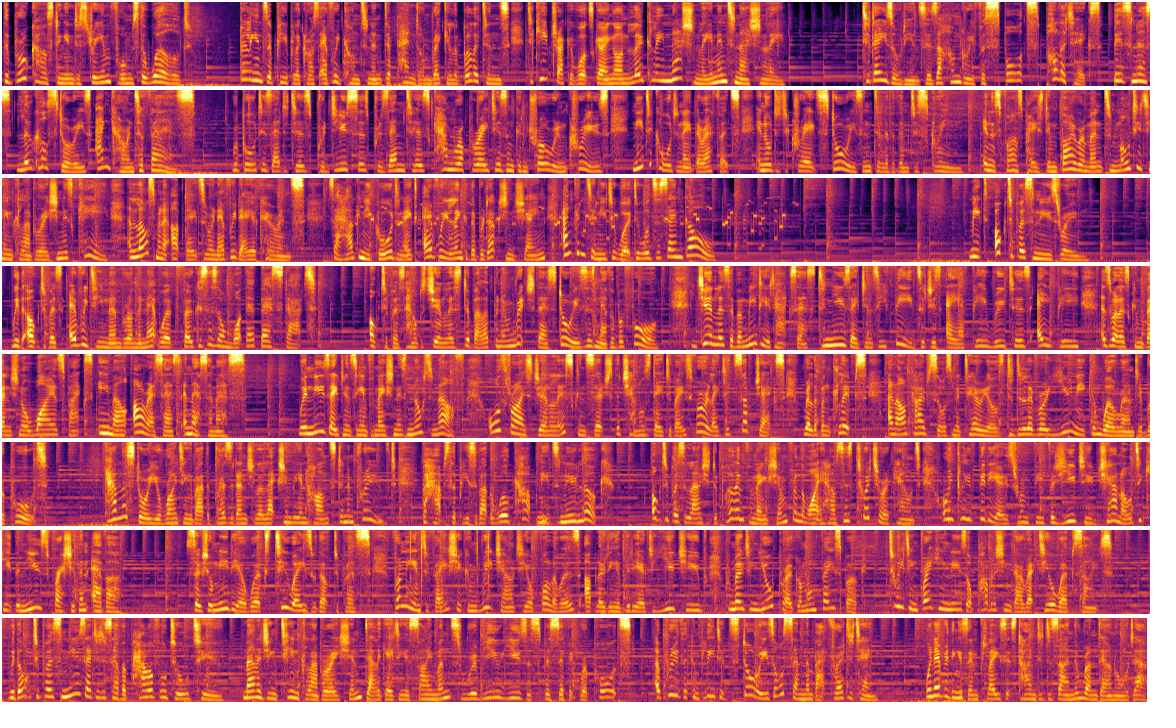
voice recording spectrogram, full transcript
The broadcasting industry informs the world. Billions of people across every continent depend on regular bulletins to keep track of what's going on locally, nationally, and internationally. Today's audiences are hungry for sports, politics, business, local stories, and current affairs. Reporters, editors, producers, presenters, camera operators, and control room crews need to coordinate their efforts in order to create stories and deliver them to screen. In this fast paced environment, multi team collaboration is key, and last minute updates are an everyday occurrence. So, how can you coordinate every link of the production chain and continue to work towards the same goal? Meet Octopus Newsroom. With Octopus, every team member on the network focuses on what they're best at. Octopus helps journalists develop and enrich their stories as never before. Journalists have immediate access to news agency feeds such as AFP, Reuters, AP, as well as conventional wires, fax, email, RSS, and SMS. When news agency information is not enough, authorised journalists can search the channel's database for related subjects, relevant clips, and archive source materials to deliver a unique and well rounded report. Can the story you're writing about the presidential election be enhanced and improved? Perhaps the piece about the World Cup needs a new look. Octopus allows you to pull information from the White House's Twitter account or include videos from FIFA's YouTube channel to keep the news fresher than ever. Social media works two ways with Octopus. From the interface, you can reach out to your followers, uploading a video to YouTube, promoting your program on Facebook, tweeting breaking news, or publishing direct to your website. With Octopus, news editors have a powerful tool too, managing team collaboration, delegating assignments, review user specific reports, approve the completed stories, or send them back for editing. When everything is in place, it's time to design the rundown order.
